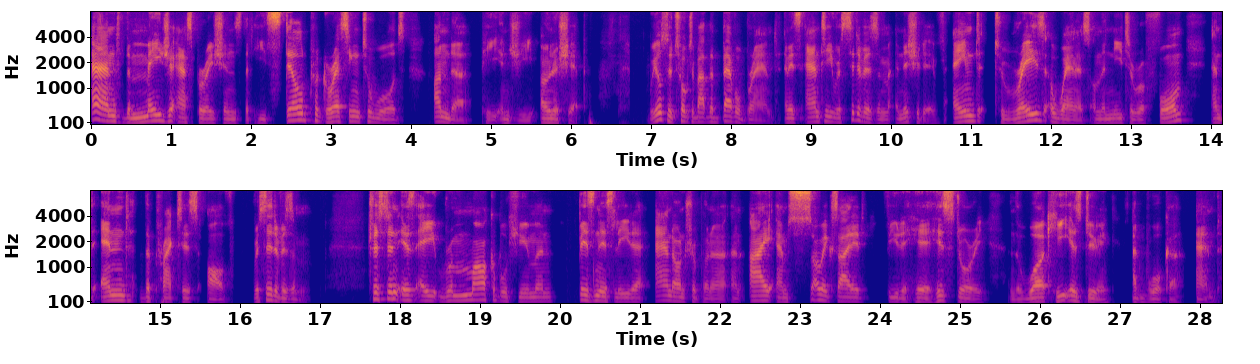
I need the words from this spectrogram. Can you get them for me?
and the major aspirations that he's still progressing towards under P&G ownership. We also talked about the Bevel brand and its anti recidivism initiative aimed to raise awareness on the need to reform and end the practice of recidivism. Tristan is a remarkable human, business leader, and entrepreneur, and I am so excited for you to hear his story and the work he is doing at Walker and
